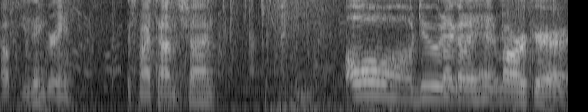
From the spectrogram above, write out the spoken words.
Oh, he's in green. It's my time to shine. Oh, dude, I got a hit marker.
